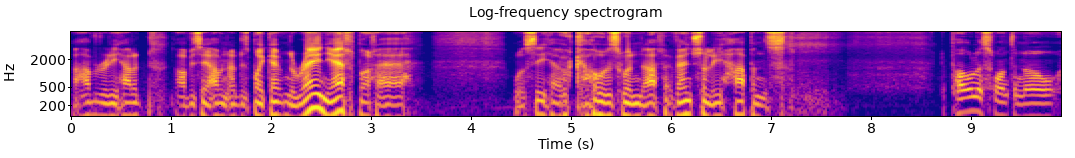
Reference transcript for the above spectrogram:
I haven't really had it. Obviously, I haven't had this bike out in the rain yet, but uh, we'll see how it goes when that eventually happens. The police want to know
